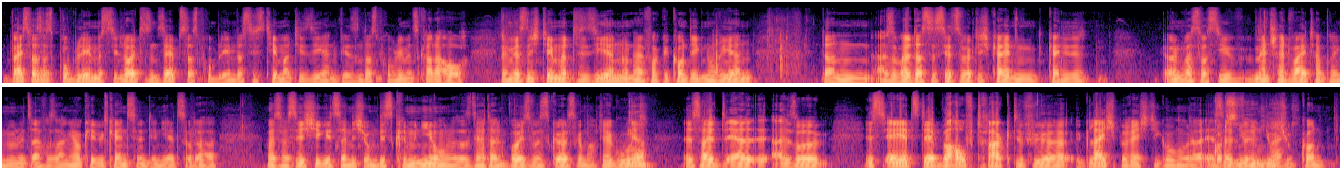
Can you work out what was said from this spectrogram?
weißt du, was das Problem ist? Die Leute sind selbst das Problem, dass sie es thematisieren. Wir sind das Problem jetzt gerade auch. Wenn wir es nicht thematisieren und einfach gekonnt ignorieren, dann, also, weil das ist jetzt wirklich kein, keine, irgendwas, was die Menschheit weiterbringt, wenn wir jetzt einfach sagen, ja, okay, wir canceln den jetzt oder was weiß ich, hier geht es ja nicht um Diskriminierung oder so. Der hat halt Boys vs. Girls gemacht. Ja, gut. Ja. Ist halt er, also ist er jetzt der Beauftragte für Gleichberechtigung oder er ist Gottes halt nur ein. YouTube-Content.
